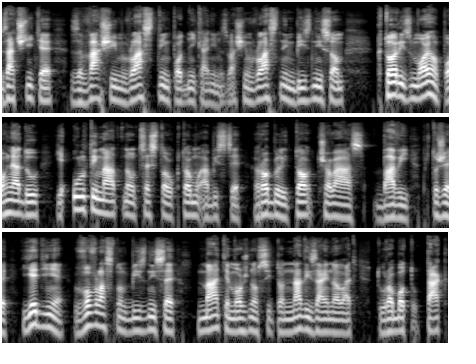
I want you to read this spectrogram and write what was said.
začnite s vašim vlastným podnikaním, s vašim vlastným biznisom, ktorý z môjho pohľadu je ultimátnou cestou k tomu, aby ste robili to, čo vás baví. Pretože jedine vo vlastnom biznise máte možnosť si to nadizajnovať, tú robotu tak,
